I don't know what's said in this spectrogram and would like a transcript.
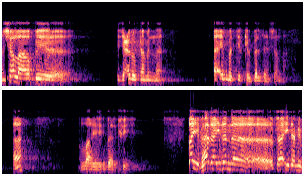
إن شاء الله ربي يجعلك من أئمة تلك البلدة إن شاء الله. ها؟ الله يبارك فيك. طيب هذا إذا فائدة من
